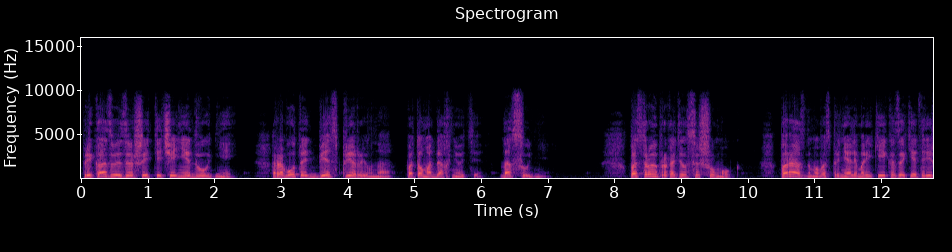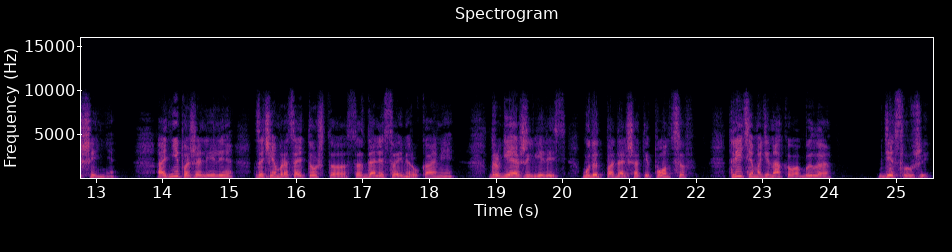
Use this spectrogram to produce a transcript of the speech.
приказываю завершить в течение двух дней. Работать беспрерывно, потом отдохнете, на судне. По строю прокатился шумок. По-разному восприняли моряки и казаки это решение. Одни пожалели, зачем бросать то, что создали своими руками, другие оживились, будут подальше от японцев, третьим одинаково было где служить.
